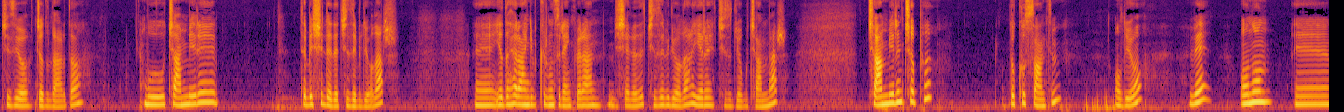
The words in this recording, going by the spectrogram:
çiziyor cadılarda. Bu çemberi tebeşirle de çizebiliyorlar. Ee, ya da herhangi bir kırmızı renk veren bir şeyle de çizebiliyorlar. Yere çiziliyor bu çember. Çemberin çapı 9 santim oluyor ve onun e,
